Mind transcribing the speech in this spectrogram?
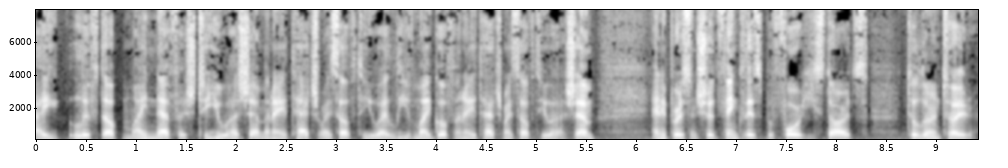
I lift up my nefesh to you, Hashem, and I attach myself to you. I leave my guf and I attach myself to you, Hashem. And a person should think this before he starts to learn Torah.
